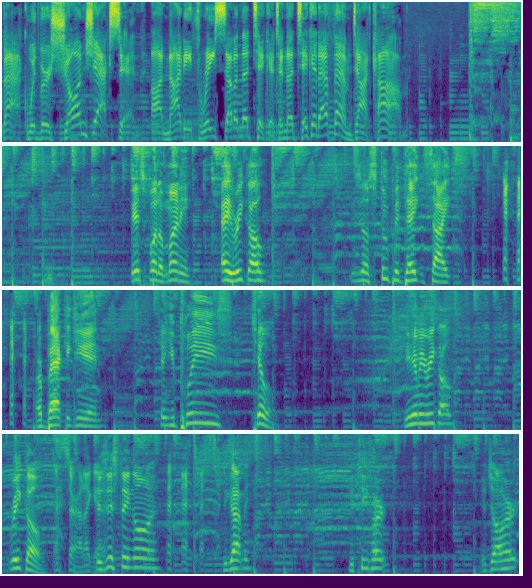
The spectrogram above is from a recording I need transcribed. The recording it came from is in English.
Back with Vershawn Jackson on 93.7 The Ticket and theticketfm.com. It's for the money. Hey, Rico, these little stupid dating sites are back again. Can you please kill them? You hear me, Rico? Rico, That's all right. I get is it. this thing on? You got me? Your teeth hurt? Your jaw hurt?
